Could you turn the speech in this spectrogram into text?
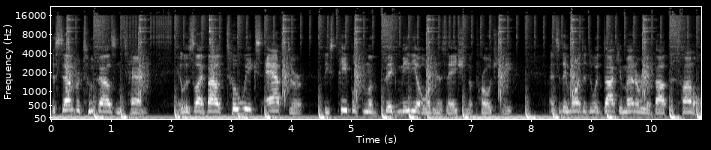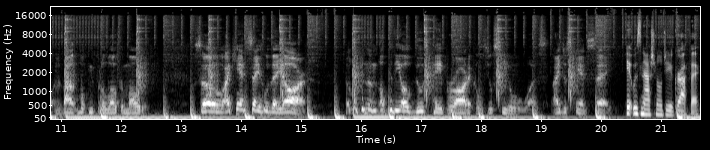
December 2010. It was like about two weeks after these people from a big media organization approached me and said they wanted to do a documentary about the tunnel and about looking for the locomotive. So I can't say who they are, but look, in the, look at the old newspaper articles. You'll see who it was. I just can't say. It was National Geographic.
